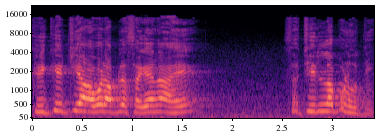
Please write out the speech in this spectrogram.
क्रिकेटची आवड आपल्या सगळ्यांना आहे. सचिनला पण होती.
